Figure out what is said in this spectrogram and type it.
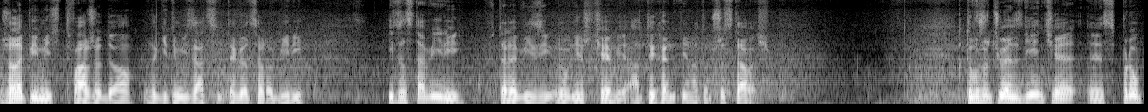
że lepiej mieć twarze do legitymizacji tego, co robili i zostawili telewizji również Ciebie, a Ty chętnie na to przystałeś. Tu wrzuciłem zdjęcie y, z prób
